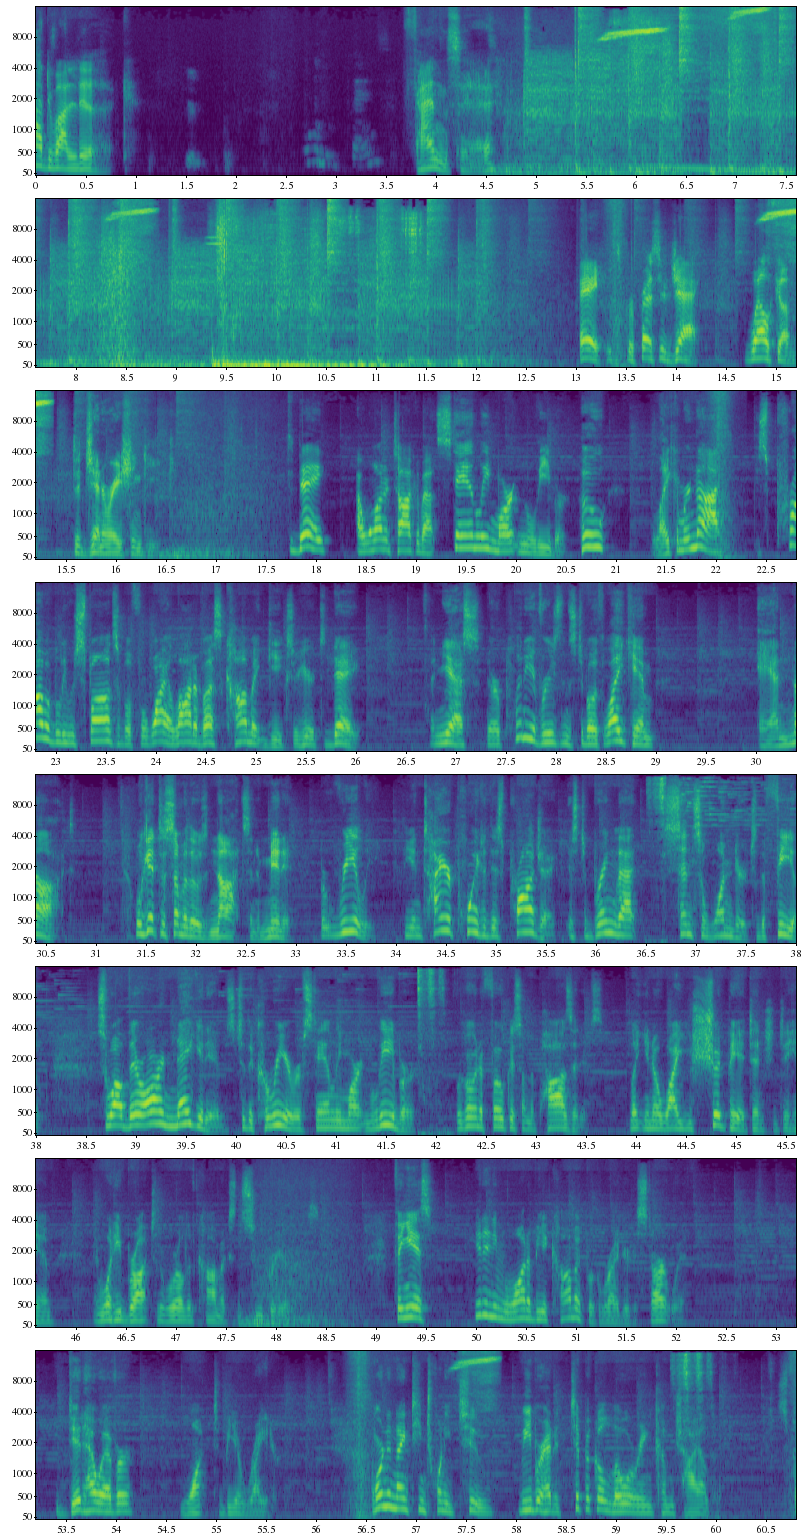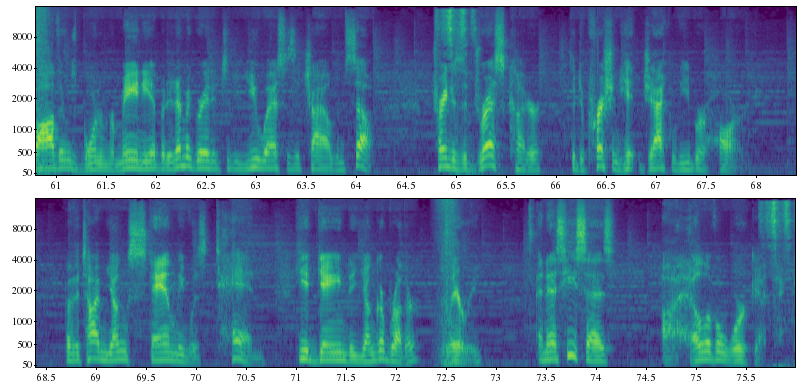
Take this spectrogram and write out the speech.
How do I look? Fancy. Hey, it's Professor Jaq. Welcome to Generation Geek. Today, I want to talk about Stanley Martin Lieber, who, like him or not, is probably responsible for why a lot of us comic geeks are here today. And yes, there are plenty of reasons to both like him and not. We'll get to some of those knots in a minute, but really, the entire point of this project is to bring that sense of wonder to the field. So while there are negatives to the career of Stanley Martin Lieber, we're going to focus on the positives, let you know why you should pay attention to him and what he brought to the world of comics and superheroes. Thing is, he didn't even want to be a comic book writer to start with. He did, however, want to be a writer. Born in 1922, Lieber had a typical lower income childhood. His father was born in Romania but had emigrated to the US as a child himself. Trained as a dress cutter, the Depression hit Jack Lieber hard. By the time young Stanley was 10, he had gained a younger brother, Larry, and as he says, a hell of a work ethic.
